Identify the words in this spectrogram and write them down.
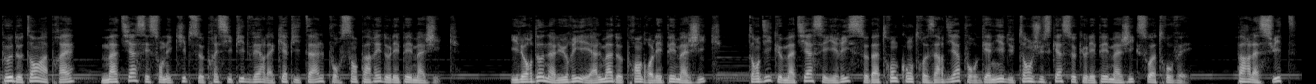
Peu de temps après, Mathias et son équipe se précipitent vers la capitale pour s'emparer de l'épée magique. Il ordonne à Luri et Alma de prendre l'épée magique, tandis que Mathias et Iris se battront contre Zardia pour gagner du temps jusqu'à ce que l'épée magique soit trouvée. Par la suite,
